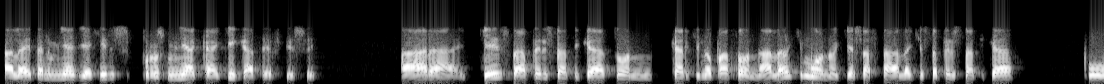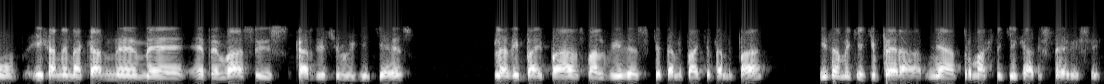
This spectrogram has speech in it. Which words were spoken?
αλλά ήταν μια διαχείριση προς μια κακή κατεύθυνση. Άρα και στα περιστατικά των καρκινοπαθών, αλλά όχι μόνο και σε αυτά, αλλά και στα περιστατικά που είχαν να κάνουν με επεμβάσεις καρδιοχειρουργικές, δηλαδή bypass, βαλβίδες κτλ. κτλ είδαμε και εκεί πέρα μια τρομακτική καθυστέρηση.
